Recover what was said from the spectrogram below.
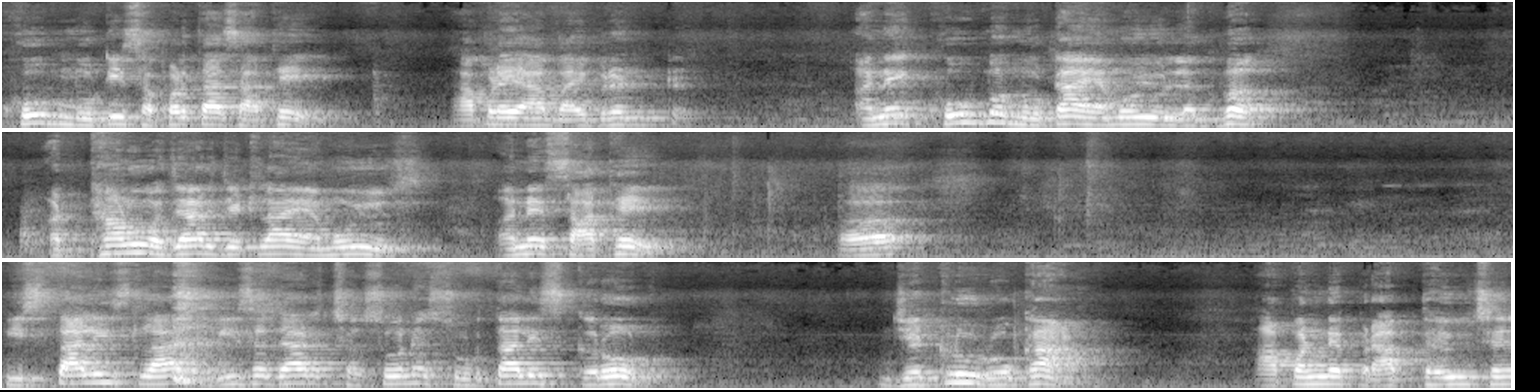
ખૂબ મોટી સફળતા સાથે આપણે આ વાઇબ્રન્ટ અને ખૂબ મોટા એમઓયુ લગભગ અઠ્ઠાણું હજાર જેટલા એમઓયુઝ અને સાથે પિસ્તાલીસ લાખ વીસ હજાર છસો ને સુડતાલીસ કરોડ જેટલું રોકાણ આપણને પ્રાપ્ત થયું છે.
